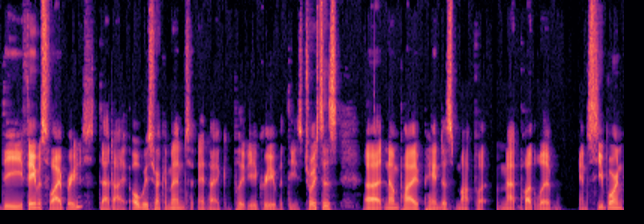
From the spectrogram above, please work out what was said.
the famous libraries that I always recommend, and I completely agree with these choices, uh, NumPy, Pandas, Matplotlib, and Seaborn.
